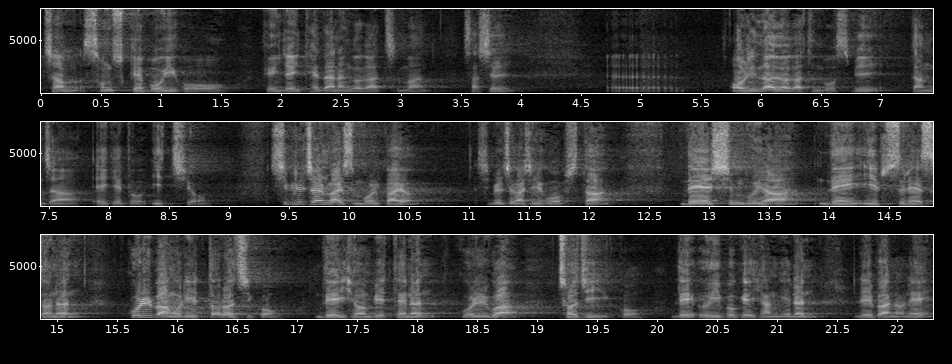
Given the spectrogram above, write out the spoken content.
참 성숙해 보이고 굉장히 대단한 것 같지만 사실 에, 어린아이와 같은 모습이 남자에게도 있지요. 11절 말씀 볼까요? 11절 같이 읽어봅시다. 내 신부야, 내 입술에서는 꿀방울이 떨어지고 내 혀 밑에는 꿀과 젖이 있고 내 의복의 향기는 레바논의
